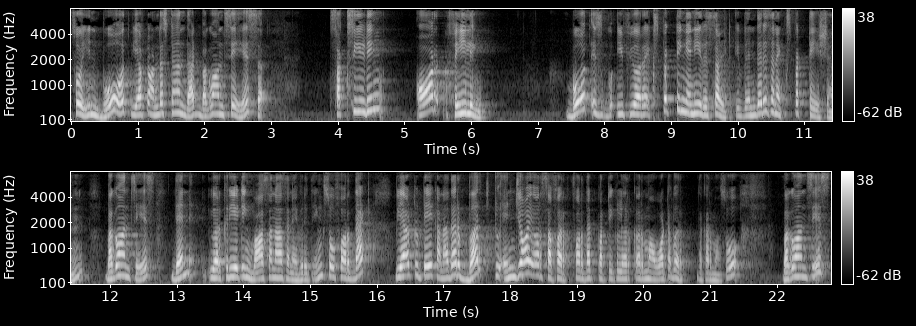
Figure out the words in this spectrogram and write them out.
So, in both, we have to understand that Bhagavan says succeeding or failing. Both is if you are expecting any result, if when there is an expectation, Bhagavan says, then you are creating vasanas and everything. So, for that, we have to take another birth to enjoy or suffer for that particular karma, whatever the karma. So, Bhagavan says,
